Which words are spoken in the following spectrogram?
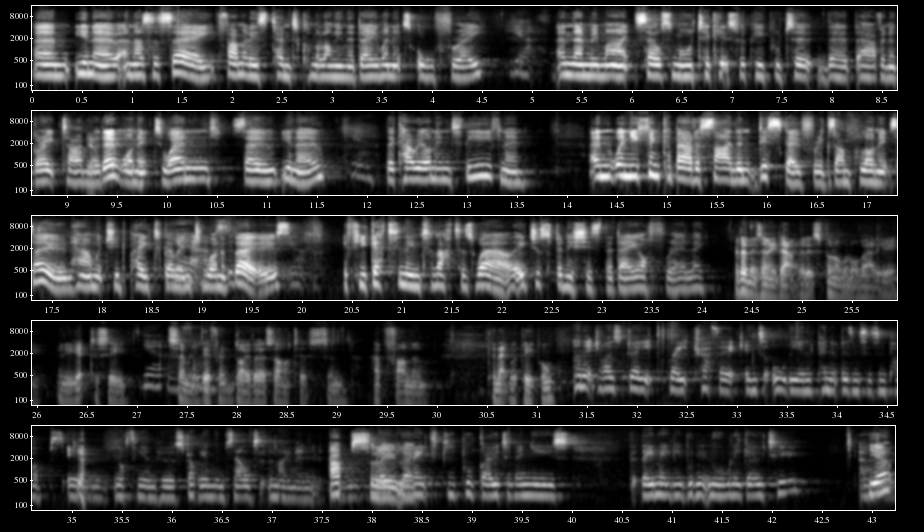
Um, you know, and as I say, families tend to come along in the day when it's all free. Yeah. And then we might sell some more tickets for people to, they're, they're having a great time. Yeah. They don't want it to end. So, you know, they carry on into the evening. And when you think about a silent disco, for example, on its own, how much you'd pay to go Yeah, into one of those, yeah. If you're getting into that as well, it just finishes the day off, really. I don't think there's any doubt that it's phenomenal value, and you get to see Yeah, so many fun. different diverse artists and have fun and connect with people. And it drives great, great traffic into all the independent businesses and pubs in Yeah. Nottingham who are struggling themselves at the moment. Absolutely. Maybe makes people go to venues that they maybe wouldn't normally go to. Um, Yeah.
